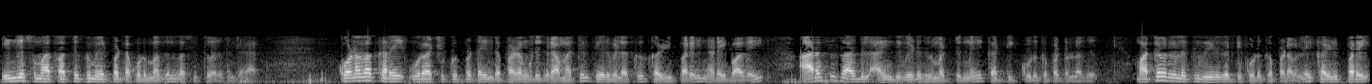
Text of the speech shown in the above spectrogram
இங்கு சுமார் பத்துக்கும் மேற்பட்ட குடும்பங்கள் வசித்து வருகின்றனர். கொணவக்கரை ஊராட்சிக்குட்பட்ட இந்த பழங்குடி கிராமத்தில் தேர்விளக்கு கழிப்பறை நடைபாதை அரசு சார்பில் ஐந்து வீடுகள் மட்டுமே கட்டி கொடுக்கப்பட்டுள்ளது. மற்றவர்களுக்கு வீடு கட்டி கொடுக்கப்படவில்லை. கழிப்பறை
